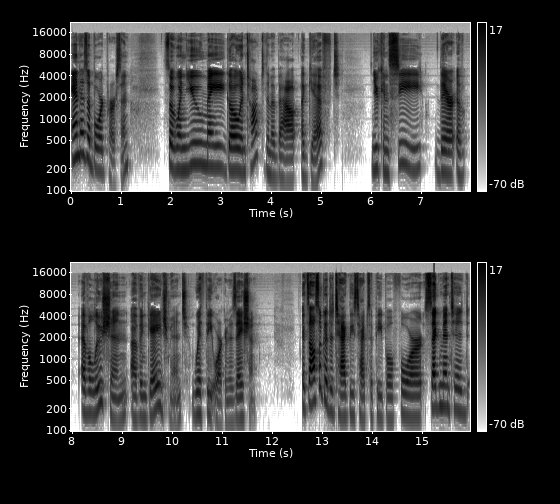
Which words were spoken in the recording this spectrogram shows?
and as a board person. So when you may go and talk to them about a gift, you can see their ev- evolution of engagement with the organization. It's also good to tag these types of people for segmented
